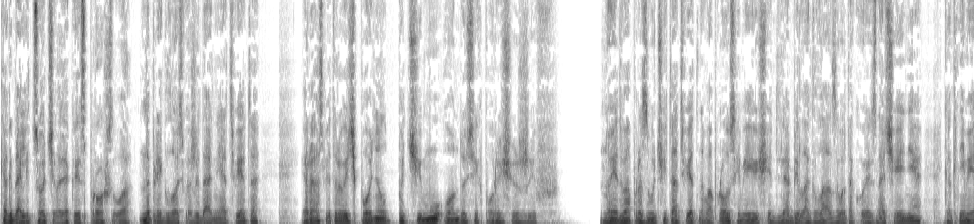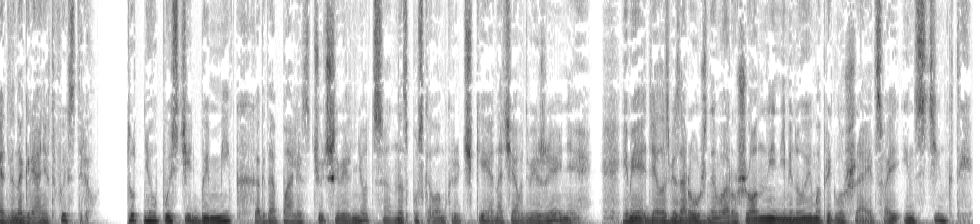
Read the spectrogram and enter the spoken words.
Когда лицо человека из прошлого напряглось в ожидании ответа, Ирас Петрович понял, почему он до сих пор еще жив. Но едва прозвучит ответ на вопрос, имеющий для Белоглазого такое значение, как немедленно грянет выстрел. Тут не упустить бы миг, когда палец чуть шевельнется на спусковом крючке, начав движение. Имея дело с безоружным, вооруженный неминуемо приглушает свои инстинкты,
